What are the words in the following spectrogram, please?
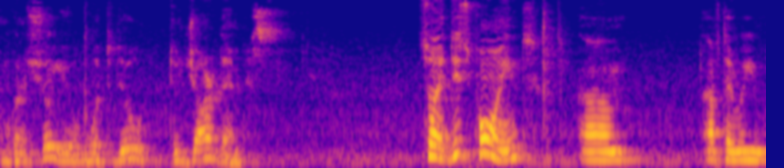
I'm gonna show you what to do to jar them. So at this point, um, after we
